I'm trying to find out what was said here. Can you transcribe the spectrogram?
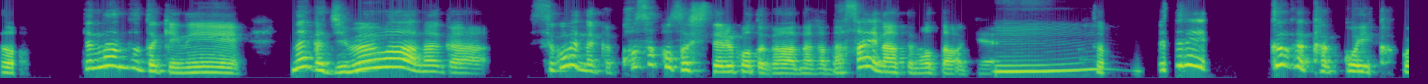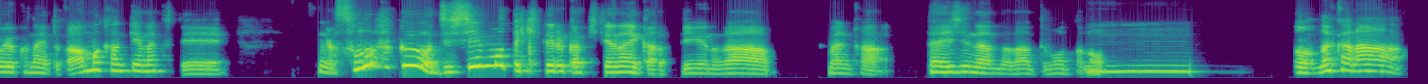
そうってなった時になんか自分はなんかすごいなんかコソコソしてることがなんかダサいなって思ったわけ。そう別に服がかっこいいかっこよくないとかあんま関係なくてなんかその服を自信持って着てるか着てないかっていうのがなんか大事なんだなって思ったの。そうだから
